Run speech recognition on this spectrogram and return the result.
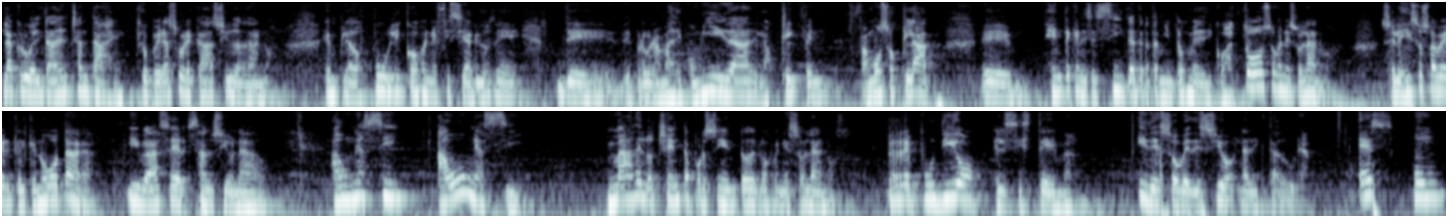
la crueldad del chantaje que opera sobre cada ciudadano, empleados públicos, beneficiarios de, programas de comida, de los famosos CLAP, eh, gente que necesita tratamientos médicos, a todos esos venezolanos se les hizo saber que el que no votara iba a ser sancionado. Aún así, aún así, más del 80% de los venezolanos repudió el sistema y desobedeció la dictadura. Es un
